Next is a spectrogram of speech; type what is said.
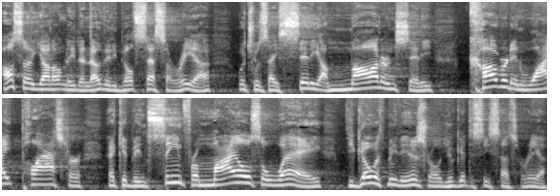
also, y'all don't need to know that he built Caesarea, which was a city, a modern city, covered in white plaster that could be seen from miles away. If you go with me to Israel, you'll get to see Caesarea.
